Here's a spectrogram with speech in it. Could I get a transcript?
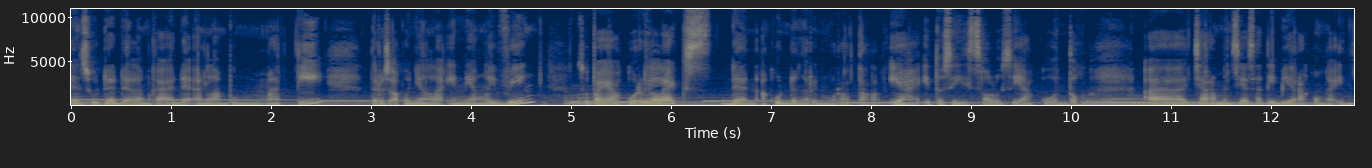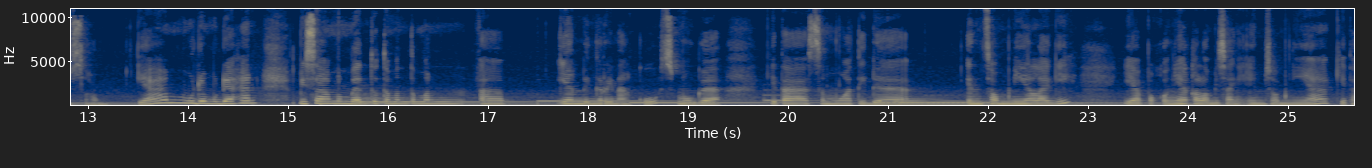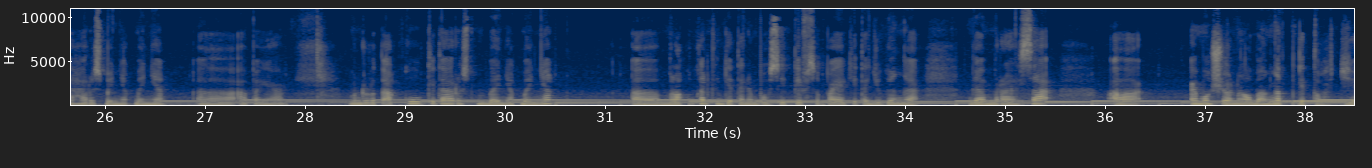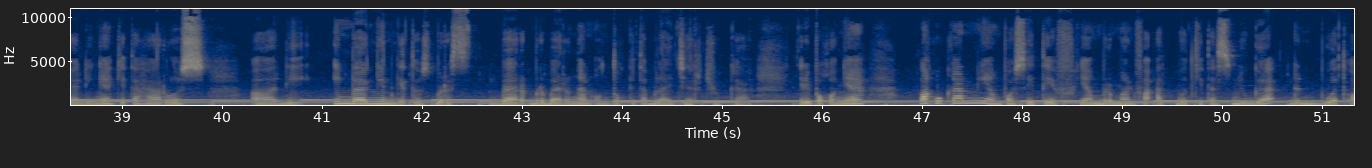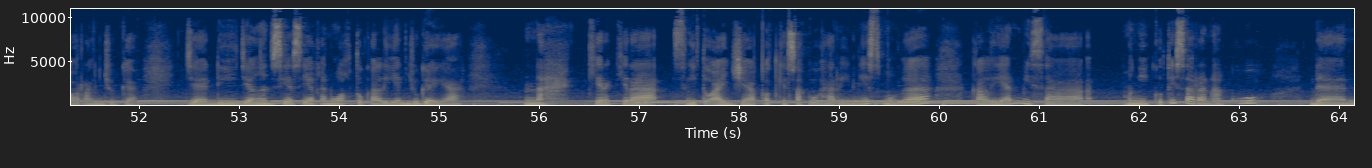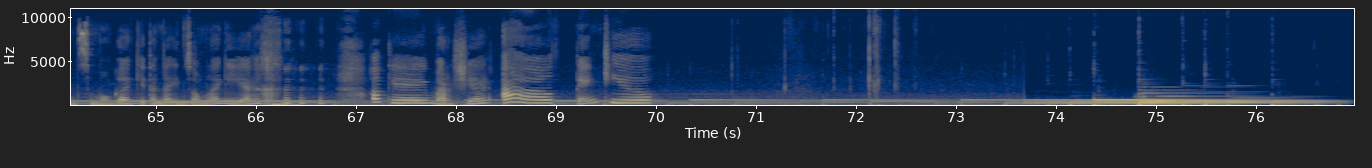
dan sudah dalam keadaan lampu mati terus aku nyalain yang living supaya aku relax dan aku dengerin murotal. Ya itu sih solusi aku untuk uh, cara mensiasati biar aku nggak insom. Ya mudah-mudahan bisa membantu teman-teman uh, yang dengerin aku. Semoga kita semua tidak insomnia lagi. Ya pokoknya kalau misalnya insomnia kita harus banyak-banyak uh, apa ya menurut aku kita harus banyak-banyak uh, melakukan kegiatan yang positif supaya kita juga nggak nggak merasa uh, emosional banget gitu. Jadinya kita harus uh, diimbangin gitu ber, ber, berbarengan untuk kita belajar juga. Jadi pokoknya lakukan yang positif yang bermanfaat buat kita juga dan buat orang juga. Jadi jangan sia-siakan waktu kalian juga ya. Nah kira-kira segitu aja podcast aku hari ini. Semoga kalian bisa mengikuti saran aku dan semoga kita nggak insom lagi ya. Oke okay, Marsha out. Thank you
